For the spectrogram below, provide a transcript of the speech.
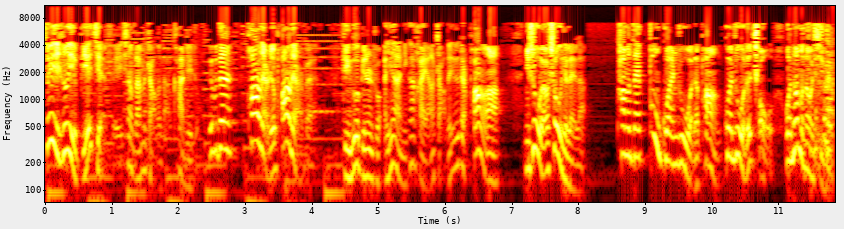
所以说也别减肥，像咱们长得难看这种，对不对？胖点就胖点呗，顶多别人说：“哎呀，你看海洋长得有点胖啊。”你说我要瘦下来了，他们在不关注我的胖，关注我的丑，我闹不闹心？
